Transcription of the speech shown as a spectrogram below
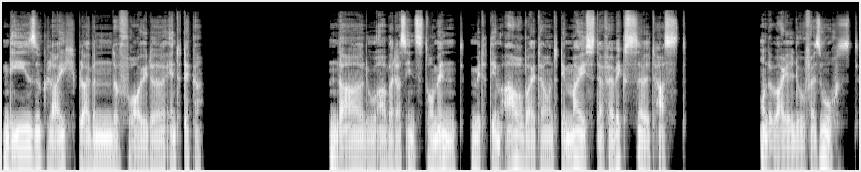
Diese gleichbleibende Freude entdecke. Da du aber das Instrument mit dem Arbeiter und dem Meister verwechselt hast, und weil du versuchst,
